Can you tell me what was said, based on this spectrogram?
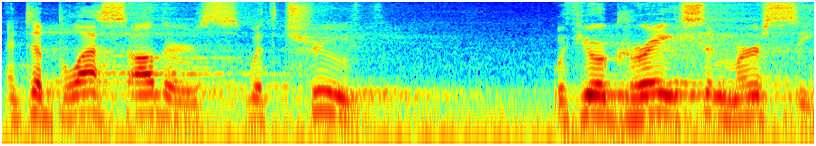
and to bless others with truth, with your grace and mercy.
